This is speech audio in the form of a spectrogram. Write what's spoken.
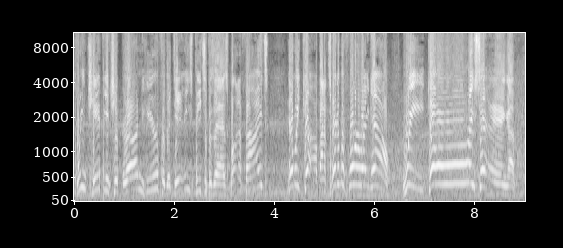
Queen Championship run here for the Danny's Pizza Pizzazz Modifieds. Here we come, about a turn number four right now. We go racing.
